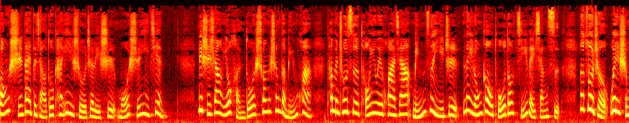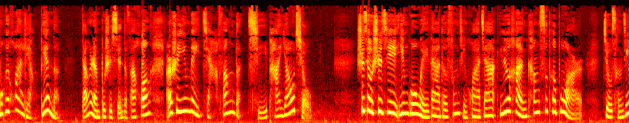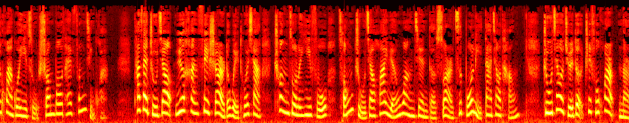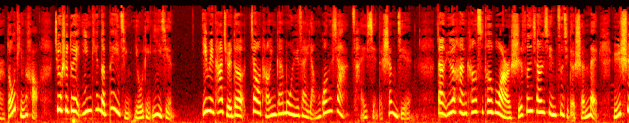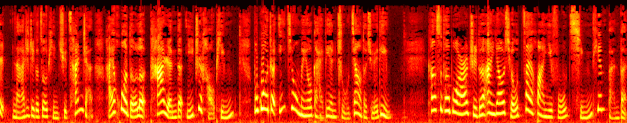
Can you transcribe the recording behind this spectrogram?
从时代的角度看艺术，这里是魔石意见。历史上有很多双生的名画，它们出自同一位画家，名字一致，内容构图都极为相似。那作者为什么会画两遍呢？当然不是闲得发慌，而是因为甲方的奇葩要求。十九世纪，英国伟大的风景画家约翰·康斯特布尔就曾经画过一组双胞胎风景画。他在主教约翰·费舍尔的委托下，创作了一幅从主教花园望见的索尔兹伯里大教堂。主教觉得这幅画哪儿都挺好，就是对阴天的背景有点意见，因为他觉得教堂应该沐浴在阳光下才显得圣洁。但约翰·康斯特布尔十分相信自己的审美，于是拿着这个作品去参展，还获得了他人的一致好评。不过，这依旧没有改变主教的决定，康斯特布尔只得按要求再画一幅晴天版本。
